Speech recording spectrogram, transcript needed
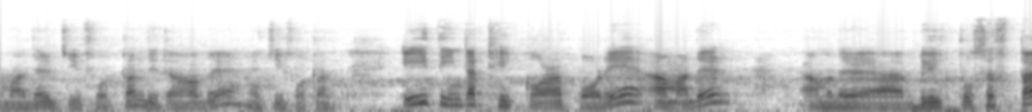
আমাদের জি ফোরট্রান দিতে হবে। হ্যাঁ জি ফোরট্রান এই তিনটা ঠিক করার পরে আমাদের আমাদের বিল্ড প্রসেসটা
